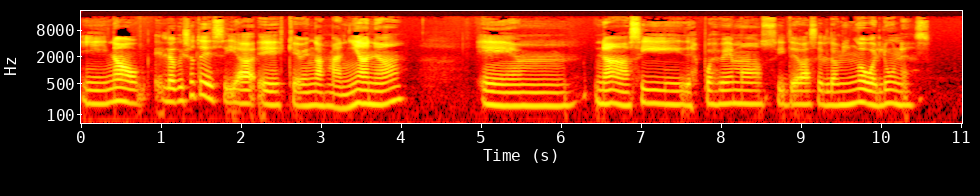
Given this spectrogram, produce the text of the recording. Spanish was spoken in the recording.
Y no, lo que yo te decía es que vengas mañana. Em, nada, así después vemos si te vas el domingo o el lunes.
